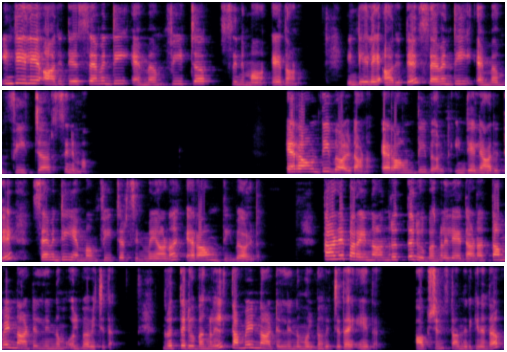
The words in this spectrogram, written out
ഇന്ത്യയിലെ ആദ്യത്തെ seventy M M feature cinema ഏതാണ്? ഇന്ത്യയിലെ ആദ്യത്തെ seventy M M feature cinema around the world ആണ്. എറൗണ്ട് ദി വേൾഡ് ഇന്ത്യയിലെ ആദ്യത്തെ സെവന്റി എം എം ഫീച്ചർ സിനിമയാണ് എറൗണ്ട് ദി വേൾഡ് താഴെ പറയുന്ന നൃത്ത ഏതാണ് തമിഴ്നാട്ടിൽ നിന്നും ഉത്ഭവിച്ചത്? നൃത്തരൂപങ്ങളിൽ തമിഴ്നാട്ടിൽ നിന്നും ഉത്ഭവിച്ചത് ഏത്? ഓപ്ഷൻസ് തന്നിരിക്കുന്നത്.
